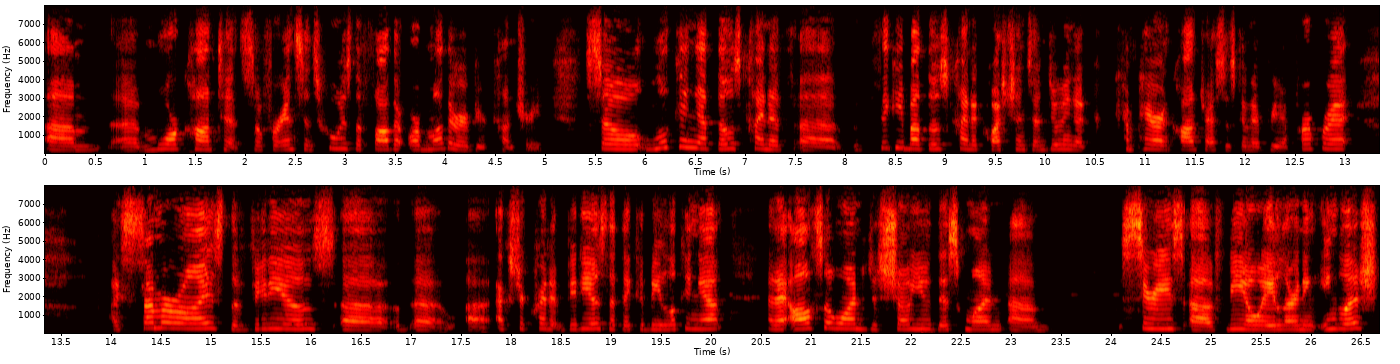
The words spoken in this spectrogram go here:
um, uh, more content. So for instance, who is the father or mother of your country? So looking at those kind of, uh, thinking about those kind of questions and doing a compare and contrast is going to be appropriate. I summarized the videos, uh, uh, uh, extra credit videos that they could be looking at. And I also wanted to show you this one um, series of VOA Learning English.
